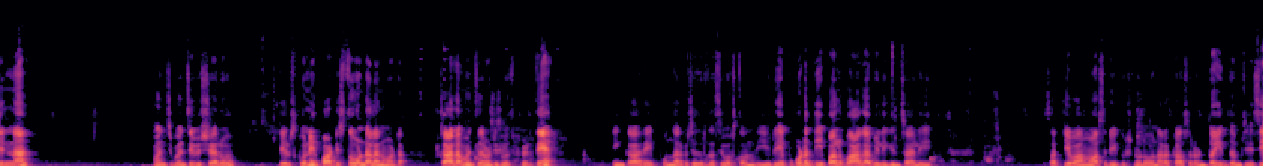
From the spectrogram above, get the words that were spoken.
చిన్న మంచి మంచి విషయాలు తెలుసుకొని పాటిస్తూ ఉండాలన్నమాట. చాలా మంచిది అనమాట ఈరోజు పెడితే. ఇంకా రేపు నరక చతుర్దశి వస్తుంది. రేపు కూడా దీపాలు బాగా వెలిగించాలి. సత్యభామ శ్రీకృష్ణుడు నరకాసురునితో యుద్ధం చేసి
